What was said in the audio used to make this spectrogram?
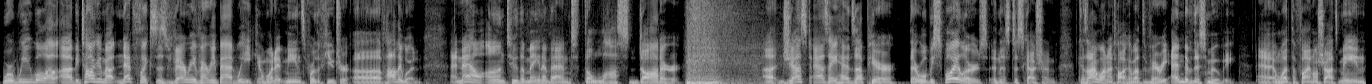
where we will uh, be talking about Netflix's very, very bad week and what it means for the future of Hollywood. And now on to the main event The Lost Daughter. Uh, just as a heads up here, there will be spoilers in this discussion because I want to talk about the very end of this movie and what the final shots mean.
